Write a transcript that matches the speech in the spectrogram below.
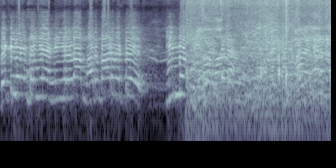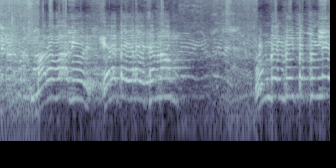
வெற்றி பெற செய்ய நீங்கள் எல்லாம் அரும்பாடுபட்டு இன்னும் மறவாதீர் இரட்டை உங்கள் வீட்டு பிள்ளை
